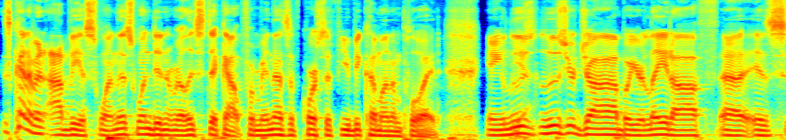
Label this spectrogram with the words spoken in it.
is kind of an obvious one. This one didn't really stick out for me, and that's of course if you become unemployed. You, know, you lose yeah. lose your job or you're laid off uh, is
